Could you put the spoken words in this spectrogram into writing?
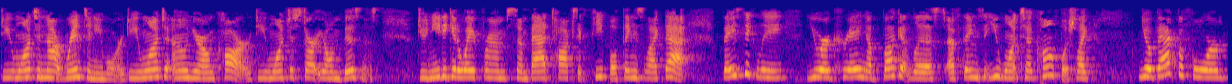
Do you want to not rent anymore? Do you want to own your own car? Do you want to start your own business? Do you need to get away from some bad toxic people? Things like that. Basically, you are creating a bucket list of things that you want to accomplish. Like, you know, back before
